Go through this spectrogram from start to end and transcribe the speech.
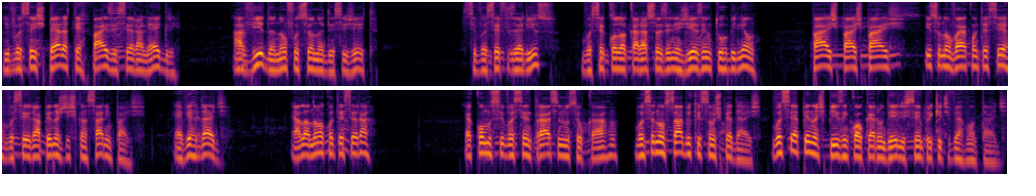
e você espera ter paz e ser alegre. A vida não funciona desse jeito. Se você fizer isso, você colocará suas energias em um turbilhão. Paz, paz, paz. Isso não vai acontecer, você irá apenas descansar em paz. É verdade ela não acontecerá. É como se você entrasse no seu carro, você não sabe o que são os pedais, você apenas pisa em qualquer um deles sempre que tiver vontade,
